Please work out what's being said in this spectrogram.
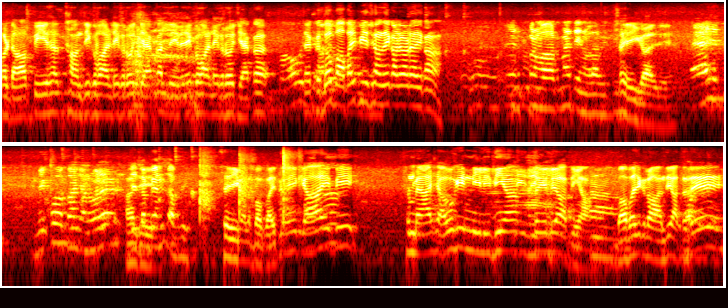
ਵੱਡਾ ਪੀਸ ਥਾਂ ਦੀ ਕੁਆਲਿਟੀ ਕਰੋ ਚੈੱਕ ਲੇਵੇ ਦੀ ਕੁਆਲਿਟੀ ਕਰੋ ਚੈੱਕ ਤੇ ਕਿਦੋਂ ਬਾਬਾ ਜੀ ਪੀਸ ਖਾਂਦੇ ਕਾੜੇ ਕਾੜੇ ਕਾਂ ਇਹ ਪਰਮਾਤਮਾ ਦੇਣ ਵਾਲਾ ਵੀ ਜੀ। ਸਹੀ ਗੱਲ ਜੀ। ਇਹ ਜੇ ਵੇਖੋ ਤਾਂ ਜਾਨਵਰ ਹਾਂਜੀ। ਜੇ ਲੱਭੇ ਨਹੀਂ ਲੱਭਦੇ। ਸਹੀ ਗੱਲ ਬਾਬਾ ਜੀ ਤੁਸੀਂ ਕਿਹਾ ਸੀ ਵੀ ਫਰਮੈਸ਼ ਆਊਗੀ ਨੀਲੀ ਦੀਆਂ ਤੇ ਲਿਆਤੀਆਂ ਹਾਂ। ਬਾਬਾ ਜੀ ਕਰਾਉਣ ਦੇ ਹੱਥ ਤੇ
